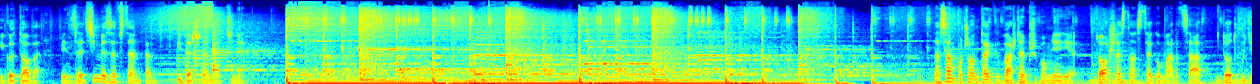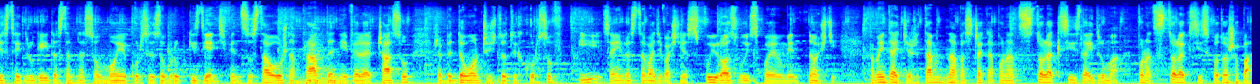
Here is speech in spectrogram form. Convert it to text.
i gotowe. Więc lecimy ze wstępem i zaczynamy odcinek. Sam początek ważne przypomnienie. Do 16 marca, do 22 dostępne są moje kursy z obróbki zdjęć, więc zostało już naprawdę niewiele czasu, żeby dołączyć do tych kursów i zainwestować właśnie swój rozwój, swoje umiejętności. Pamiętajcie, że tam na Was czeka ponad 100 lekcji z Lightrooma, ponad 100 lekcji z Photoshopa.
